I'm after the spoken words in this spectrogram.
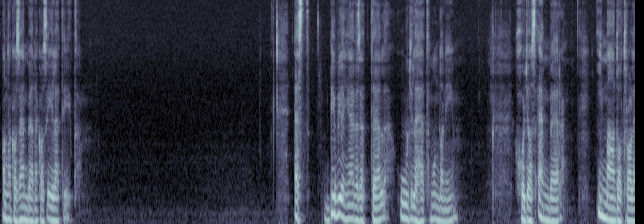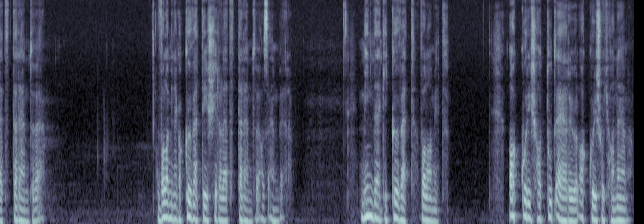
annak az embernek az életét. Ezt Biblia nyelvezettel úgy lehet mondani, hogy az ember imádatra lett teremtve. Valaminek a követésére lett teremtve az ember. Mindenki követ valamit. Akkor is, ha tud erről, akkor is, hogyha nem.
